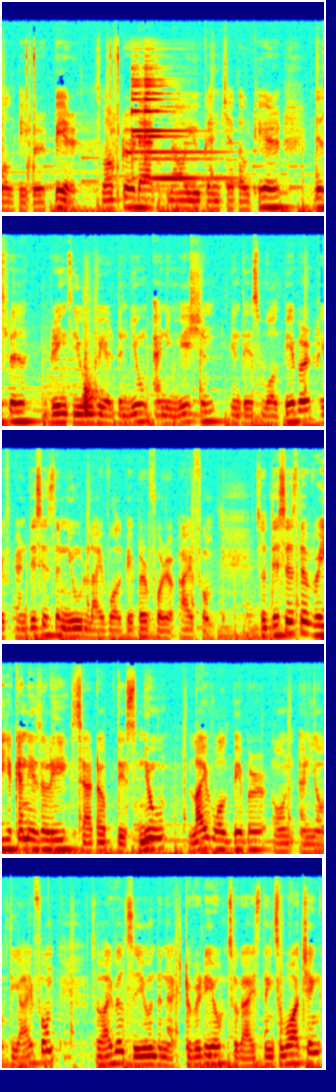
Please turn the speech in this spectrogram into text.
wallpaper pair. So after that now you can check out here. This will brings you here the new animation in this wallpaper. If and this is the new live wallpaper for your iphone. So this is the way you can easily set up this new live wallpaper on any of the iphone. So i will see you in the next video. So guys thanks for watching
